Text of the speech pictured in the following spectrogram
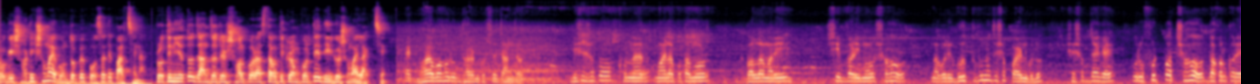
রোগী সঠিক সময়ে গন্তব্যে পৌঁছাতে পারছে না। প্রতিনিয়ত যানজটের স্বল্প রাস্তা অতিক্রম করতে দীর্ঘ সময় লাগছে। এক ভয়াবহ রূপ ধারণ করছে যানজট। বিশেষত খুলনার ময়লাপোতা মোড়, গল্লামারি, শিববাড়ি মোড় সহ নগরীর গুরুত্বপূর্ণ যেসব পয়েন্টগুলো, সেসব জায়গায় পুরো ফুটপাথ সহ দখল করে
